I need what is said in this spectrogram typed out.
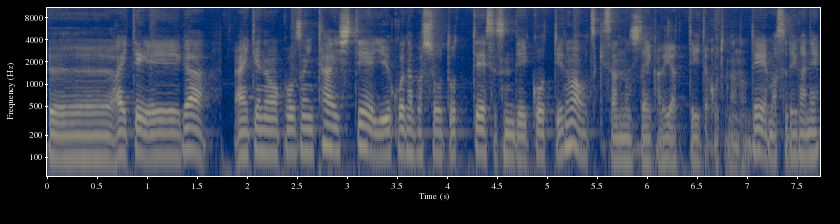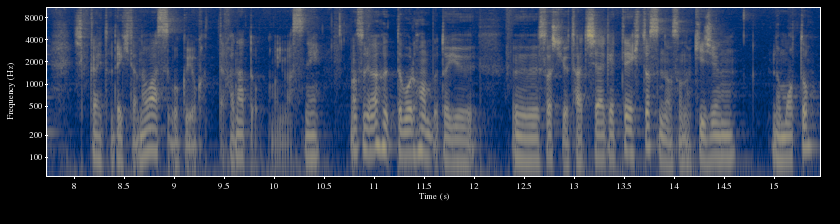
相手が相手の構造に対して有効な場所を取って進んでいこうっていうのは大月さんの時代からやっていたことなので、まあ、それがねしっかりとできたのはすごく良かったかなと思いますね、まあ、それはフットボール本部という組織を立ち上げて一つのその基準のもと、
